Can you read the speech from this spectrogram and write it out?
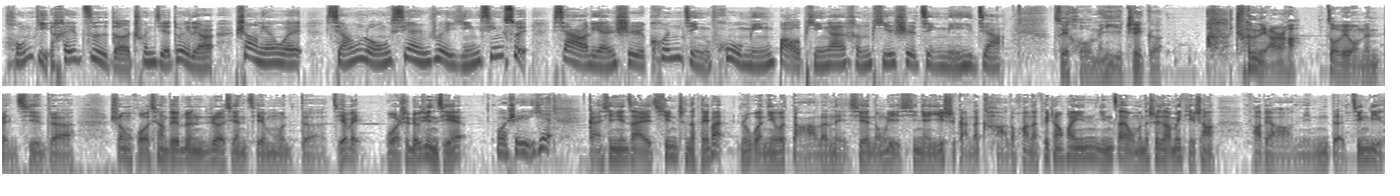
红底黑字的春节对联，上联为“祥龙献瑞迎新岁”，下联是“坤警护民保平安，横批是警民一家”。最后，我们以这个 春联哈。作为我们本期的生活相对论热线节目的结尾，我是刘俊杰，我是雨夜，感谢您在清晨的陪伴。如果您有打了哪些农历新年仪式感的卡的话呢，非常欢迎您在我们的社交媒体上发表您的经历。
